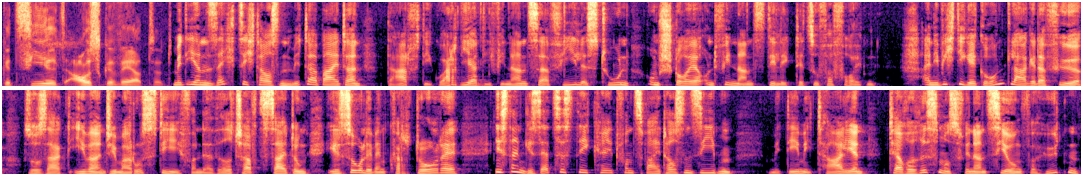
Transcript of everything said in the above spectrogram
gezielt ausgewertet. Mit ihren 60.000 Mitarbeitern darf die Guardia di Finanza vieles tun, um Steuer- und Finanzdelikte zu verfolgen. Eine wichtige Grundlage dafür, so sagt Ivan Gimarusti von der Wirtschaftszeitung Il Sole Venquartore, ist ein Gesetzesdekret von 2007, mit dem Italien Terrorismusfinanzierung verhüten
